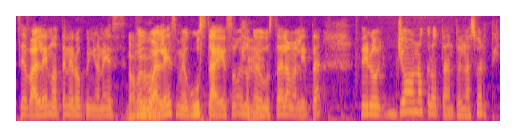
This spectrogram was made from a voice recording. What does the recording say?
Se vale no tener opiniones iguales. Me gusta eso, es lo que me gusta de la maleta. Pero yo no creo tanto en la suerte.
